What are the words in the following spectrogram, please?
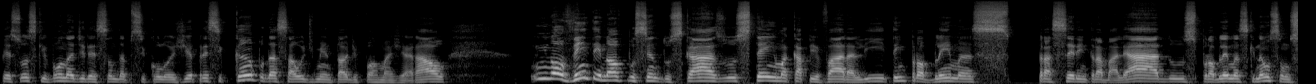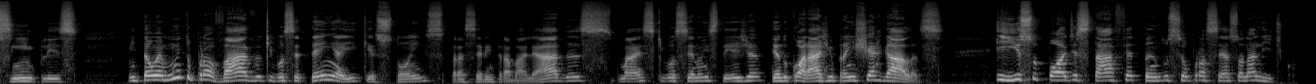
pessoas que vão na direção da psicologia, para esse campo da saúde mental de forma geral, em 99% dos casos tem uma capivara ali, tem problemas para serem trabalhados, problemas que não são simples. Então é muito provável que você tenha aí questões para serem trabalhadas, mas que você não esteja tendo coragem para enxergá-las. E isso pode estar afetando o seu processo analítico.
